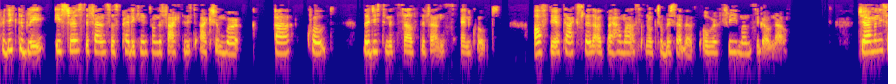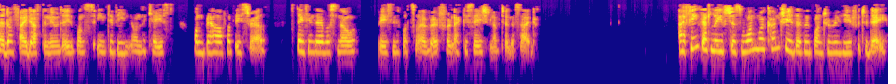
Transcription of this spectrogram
Predictably, Israel's defense was predicated on the fact that its actions were a "legitimate self-defense" end quote, of the attacks led out by Hamas on October 7th, over three months ago now. Germany said on Friday afternoon that it wants to intervene on the case on behalf of Israel, stating there was no basis whatsoever for an accusation of genocide. I think that leaves just one more country that we want to review for today.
